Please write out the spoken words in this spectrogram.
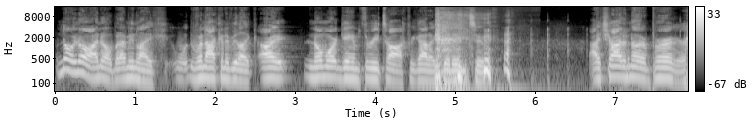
No, no, I know, but I mean, like, we're not gonna be like, all right, no more game three talk. We gotta get into. I tried another burger.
